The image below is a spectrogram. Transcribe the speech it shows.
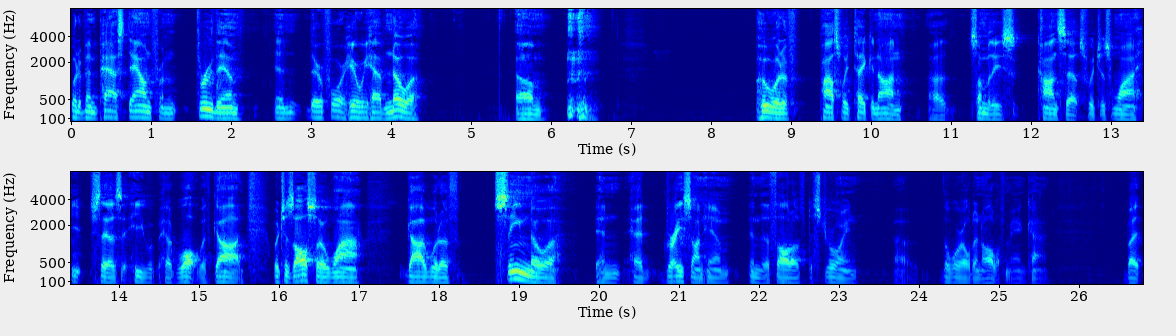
would have been passed down from through them, and therefore here we have Noah, um, who would have possibly taken on uh, some of these concepts, which is why he says that he had walked with God, which is also why God would have seen Noah and had grace on him in the thought of destroying uh, the world and all of mankind. But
